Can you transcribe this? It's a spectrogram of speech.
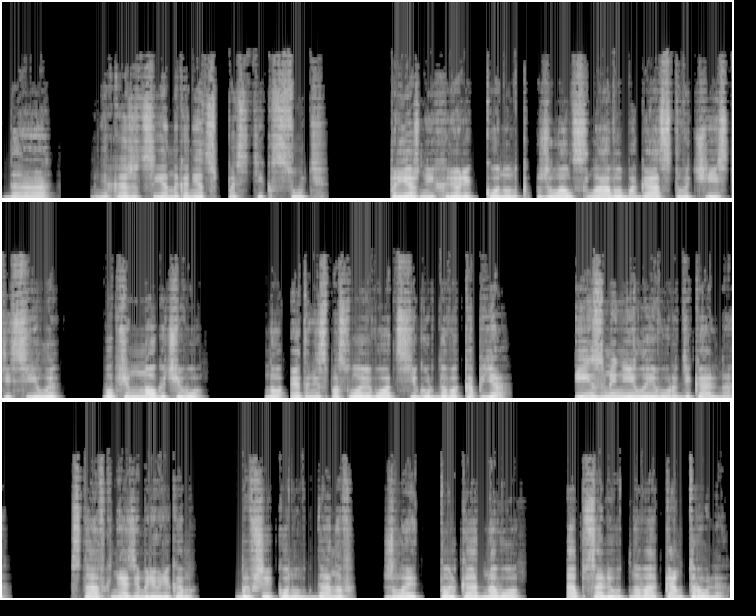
Да, мне кажется, я, наконец, постиг суть. Прежний Хрёрик Конунг желал славы, богатства, чести, силы, в общем, много чего. Но это не спасло его от Сигурдова копья и изменило его радикально. Став князем Рюриком, бывший конунг Данов желает только одного — абсолютного контроля,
